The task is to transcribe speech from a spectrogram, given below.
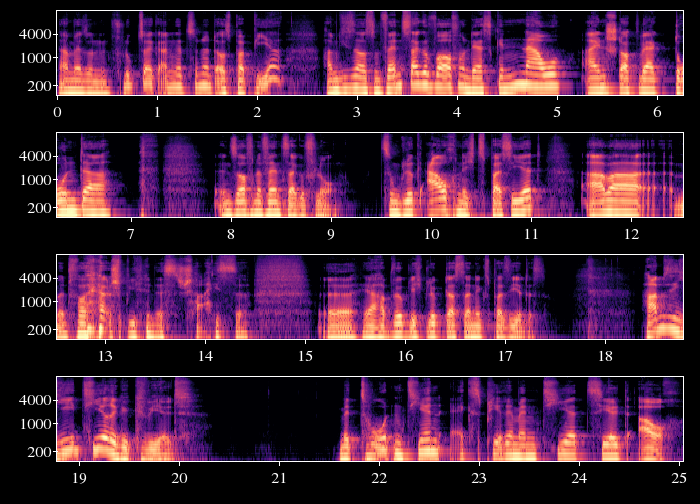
da haben wir so ein Flugzeug angezündet aus Papier, haben diesen aus dem Fenster geworfen und der ist genau ein Stockwerk drunter ins offene Fenster geflogen. Zum Glück auch nichts passiert, aber mit Feuerspielen ist scheiße. Äh, ja, hab wirklich Glück, dass da nichts passiert ist. Haben Sie je Tiere gequält? Mit toten Tieren experimentiert zählt auch.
